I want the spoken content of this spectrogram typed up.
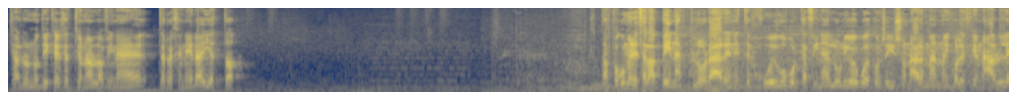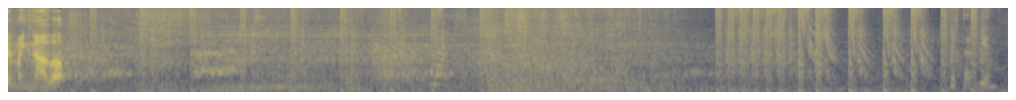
Claro, no tienes que gestionarlo. Al final te regenera y ya está. Tampoco merece la pena explorar en este juego porque al final lo único que puedes conseguir son armas, no hay coleccionables, no hay nada. ¿Estás bien?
